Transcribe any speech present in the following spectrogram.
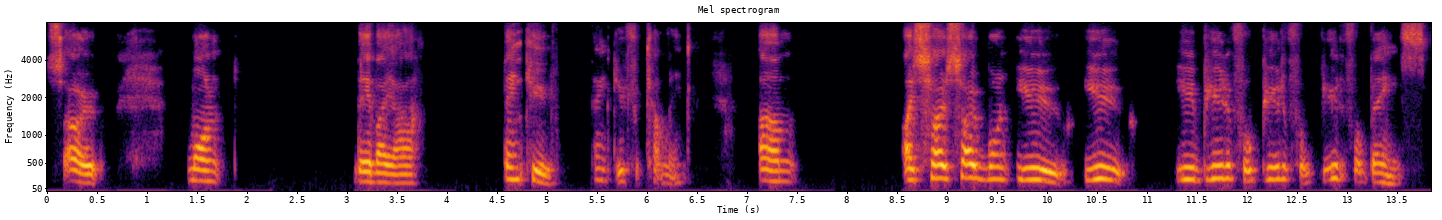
so want, there they are. Thank you. Thank you for coming. Um, I so, so want you, you, you beautiful, beautiful, beautiful beings,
